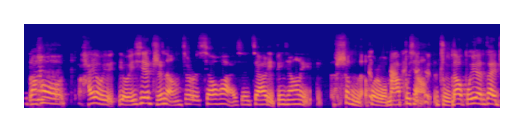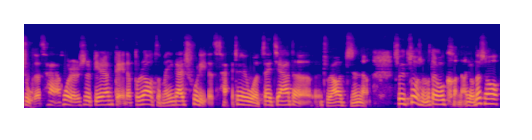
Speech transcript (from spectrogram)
然后还有有一些职能，就是消化一些家里冰箱里剩的，或者我妈不想 煮到不愿再煮的菜，或者是别人给的不知道怎么应该处理的菜，这是我在家的主要职能。所以做什么都有可能。有的时候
